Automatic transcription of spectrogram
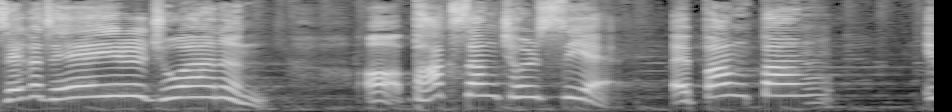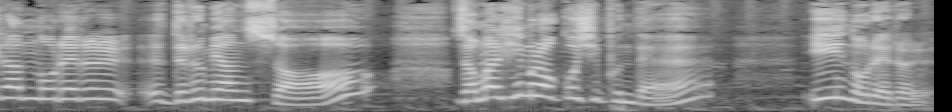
제가 제일 좋아하는 어, 박상철 씨의 빵빵 이란 노래를 들으면서 정말 힘을 얻고 싶은데 이 노래를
